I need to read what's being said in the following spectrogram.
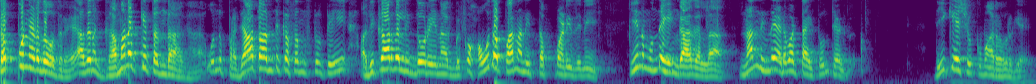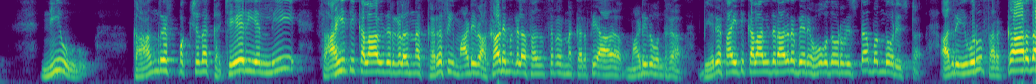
ತಪ್ಪು ನಡೆದೋದ್ರೆ ಅದನ್ನು ಗಮನಕ್ಕೆ ತಂದಾಗ ಒಂದು ಪ್ರಜಾತಾಂತ್ರಿಕ ಸಂಸ್ಕೃತಿ ಅಧಿಕಾರದಲ್ಲಿದ್ದವ್ರು ಏನಾಗಬೇಕು? ಹೌದಪ್ಪ, ನಾನು ಇದು ತಪ್ಪು ಮಾಡಿದ್ದೀನಿ. ಇನ್ನು ಮುಂದೆ ಹಿಂಗಾಗಲ್ಲ. ನನ್ನಿಂದ ಎಡವಟ್ಟಾಯಿತು ಅಂತ ಹೇಳಬೇಕು. ಡಿ ಕೆ ಶಿವಕುಮಾರ್ ಅವ್ರಿಗೆ, ನೀವು ಕಾಂಗ್ರೆಸ್ ಪಕ್ಷದ ಕಚೇರಿಯಲ್ಲಿ ಸಾಹಿತಿ ಕಲಾವಿದರುಗಳನ್ನು ಕರೆಸಿ ಮಾಡಿರೋ, ಅಕಾಡೆಮಿಗಳ ಸದಸ್ಯರನ್ನು ಕರೆಸಿ ಮಾಡಿರುವಂತಹ ಬೇರೆ ಸಾಹಿತಿ ಕಲಾವಿದರಾದರೆ ಬೇರೆ ಹೋಗೋದವ್ರ ಇಷ್ಟ ಬಂದವರು ಇಷ್ಟ. ಆದರೆ ಇವರು ಸರ್ಕಾರದ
